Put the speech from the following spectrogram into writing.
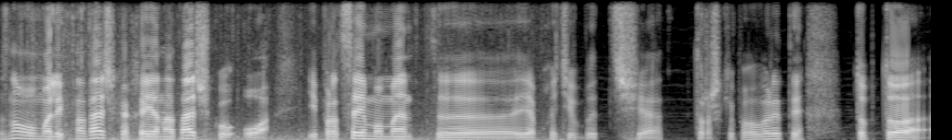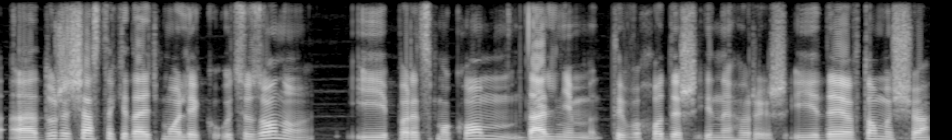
Знову Малік на тачках, а я на тачку. О, і про цей момент е, я б хотів би ще трошки поговорити. Тобто, е, дуже часто кидають Молік у цю зону, і перед смоком дальнім ти виходиш і не гориш. І ідея в тому, що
